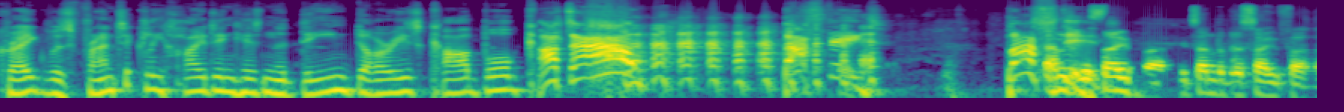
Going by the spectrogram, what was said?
Craig was frantically hiding his Nadine Dorries cardboard cutout. Bastard! Under the Bastard! sofa. It's under the sofa.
